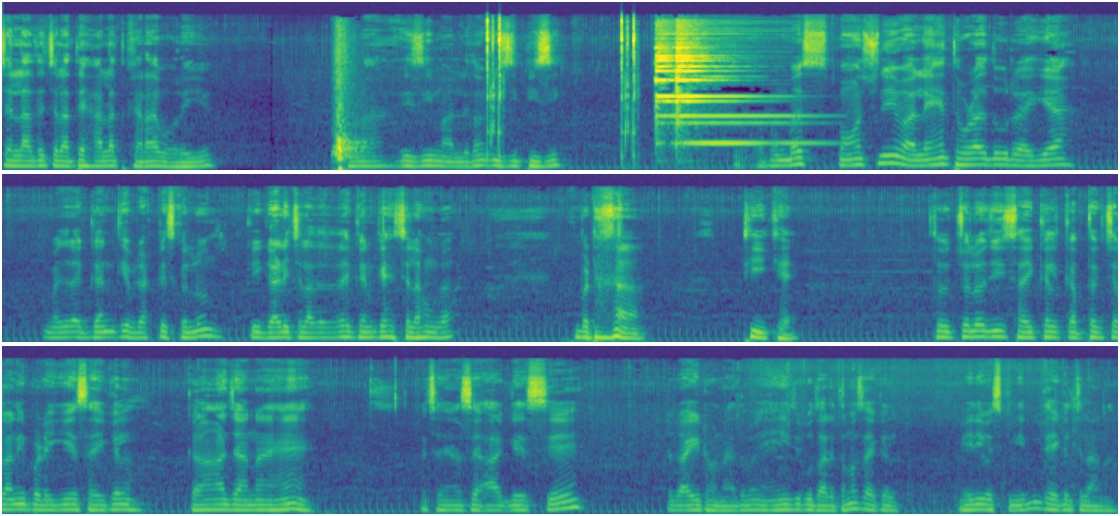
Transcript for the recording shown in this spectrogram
चलाते चलाते हालत ख़राब हो रही है। थोड़ा इजी मार लेता हूँ इजी पीजी तो अपन बस पहुँचने वाले हैं, थोड़ा दूर रह गया। मैं ज़रा गन की प्रैक्टिस कर लूँ कि गाड़ी चलाते थे गन कैसे चलाऊँगा। बट हाँ ठीक है। तो चलो जी साइकिल कब तक चलानी पड़ेगी ये साइकिल कहाँ जाना है? अच्छा यहाँ से आगे से राइट होना है तो मैं यहीं से उतार लेता हूँ साइकिल मेरी बस की नहीं थी, साइकिल चलाना।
